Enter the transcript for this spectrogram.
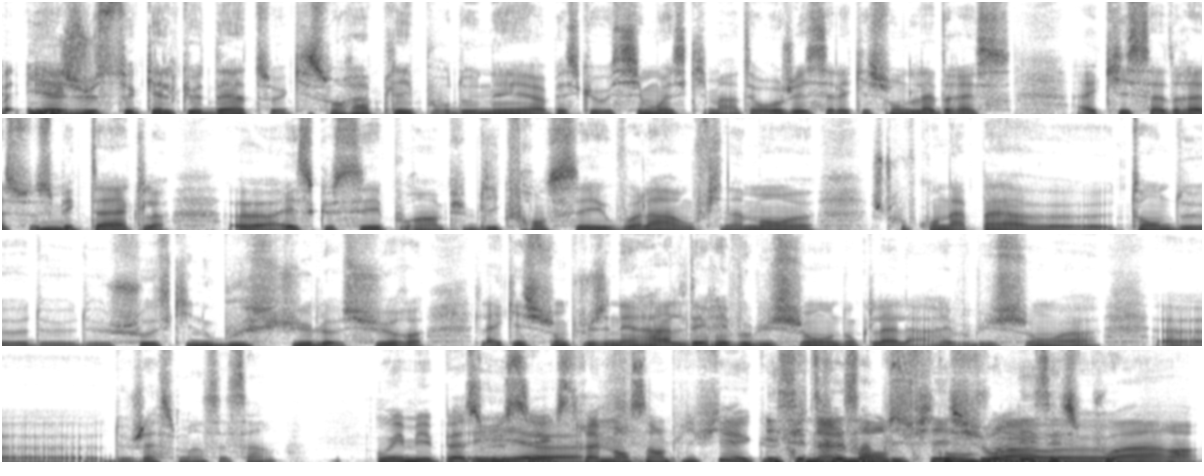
Bah, il y a juste quelques dates qui sont rappelées pour donner, parce que aussi moi ce qui m'a interrogé, c'est la question de l'adresse. À qui s'adresse ce mm. spectacle? Est-ce que c'est pour un public français ou voilà, ou finalement, je trouve qu'on n'a pas tant de, de, choses qui nous bousculent sur la question plus générale des révolutions. Donc là, la révolution de Jasmin, c'est ça? Oui, mais parce que c'est euh, extrêmement simplifié. Que et c'est très simplifié sur les euh, espoirs,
